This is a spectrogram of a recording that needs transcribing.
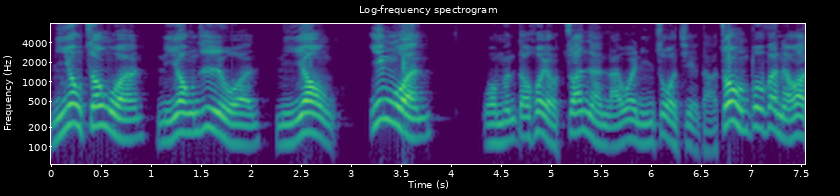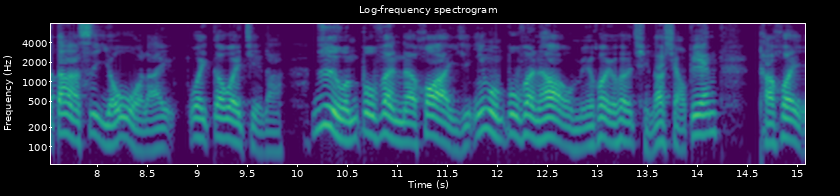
你用中文，你用日文，你用英文，我们都会有专人来为您做解答。中文部分的话，当然是由我来为各位解答；日文部分的话，以及英文部分的话，我们也会会请到小编。他会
